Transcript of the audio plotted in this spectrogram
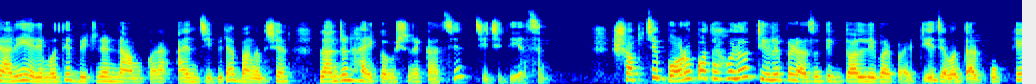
জানিয়ে এর মধ্যে ব্রিটেনের নাম করা আইনজীবীরা বাংলাদেশের লন্ডন হাই কমিশনের কাছে চিঠি দিয়েছেন। সবচেয়ে বড় কথা হলো টিউলিপের রাজনৈতিক দল লেবার পার্টি, যেমন তার পক্ষে,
